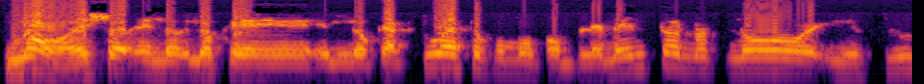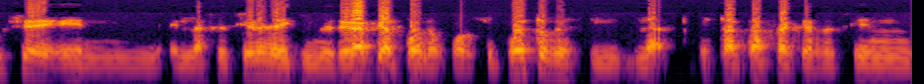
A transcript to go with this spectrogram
No, eso lo, que lo que actúa esto como complemento no, no influye en, las sesiones de quimioterapia. Bueno, por supuesto que si esta tasa que recién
